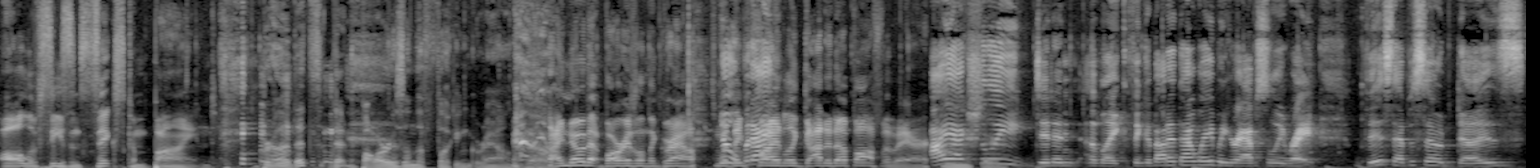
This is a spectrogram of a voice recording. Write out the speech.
all of season 6 combined. Bruh, that's that bar is on the fucking ground, bro. I know that bar is on the ground, but No, they but I- finally got it up off of there. I actually didn't uh, like think about it that way, but you're absolutely right. This episode does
